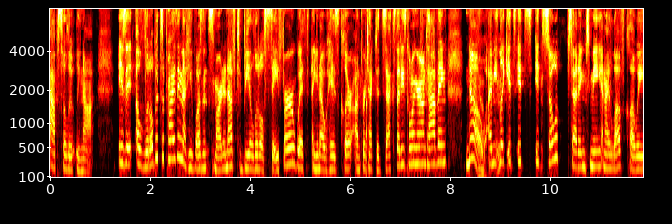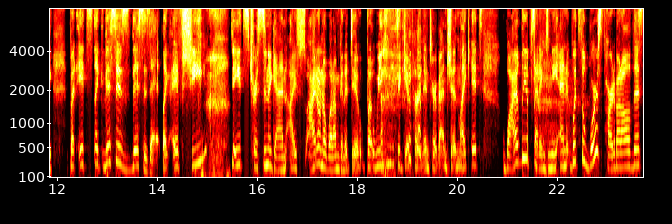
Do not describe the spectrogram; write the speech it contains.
Absolutely not. Is it a little bit surprising that he wasn't smart enough to be a little safer with, you know, his clear unprotected sex that he's going around having? No. I mean, like it's it's it's so upsetting to me and I love Khloe, but it's like this is this is it. Like if she dates Tristan again, i i don't know what I'm going to do, but we need to give her an intervention. Like it's wildly upsetting to me and what's the worst part about all of this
